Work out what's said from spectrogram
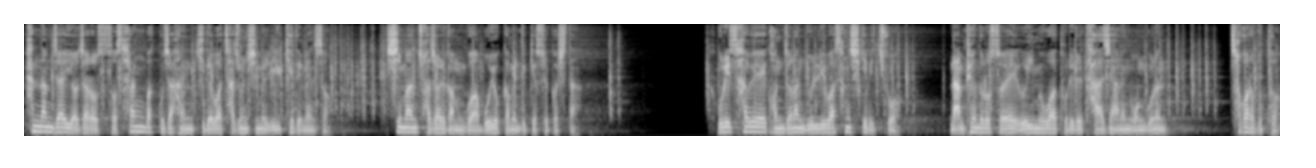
한 남자의 여자로서 사랑받고자 하는 기대와 자존심을 잃게 되면서 심한 좌절감과 모욕감을 느꼈을 것이다. 우리 사회의 건전한 윤리와 상식에 비추어 남편으로서의 의무와 도리를 다하지 않은 원고는 처가로부터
